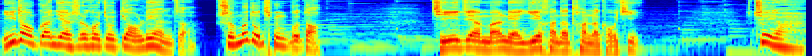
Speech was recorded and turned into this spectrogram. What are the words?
一到关键时候就掉链子，什么都听不到。”齐剑满脸遗憾的叹了口气：“这样，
